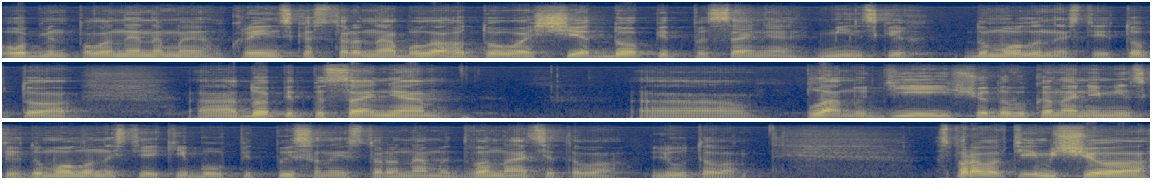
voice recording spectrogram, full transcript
обмін полоненими українська сторона була готова ще до підписання мінських домовленостей, тобто е, до підписання е, плану дій щодо виконання мінських домовленостей, який був підписаний сторонами 12 лютого. Справа в тім, що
